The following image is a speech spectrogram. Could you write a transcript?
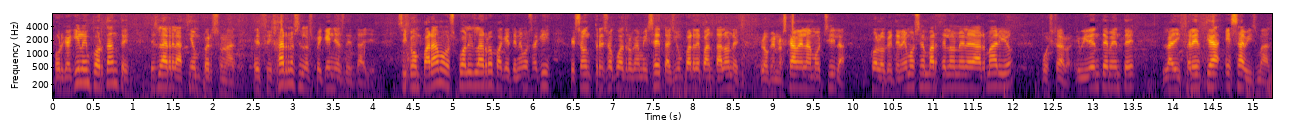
porque aquí lo importante es la relación personal, el fijarnos en los pequeños detalles. Si comparamos cuál es la ropa que tenemos aquí, que son tres o cuatro camisetas y un par de pantalones, lo que nos cabe en la mochila, con lo que tenemos en Barcelona en el armario, pues claro, evidentemente la diferencia es abismal.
